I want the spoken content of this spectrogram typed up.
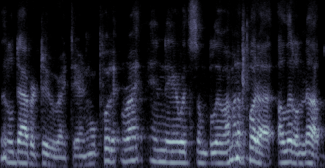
little dab or do right there, and we'll put it right in there with some blue. I'm gonna put a, a little nub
